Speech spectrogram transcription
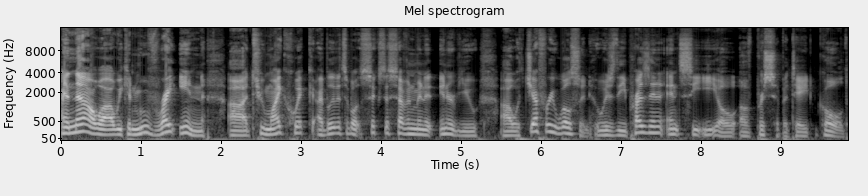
and now uh, we can move right in uh, to my quick, I believe it's about six to seven minute interview uh, with Jeffrey Wilson, who is the president and CEO of Precipitate Gold.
